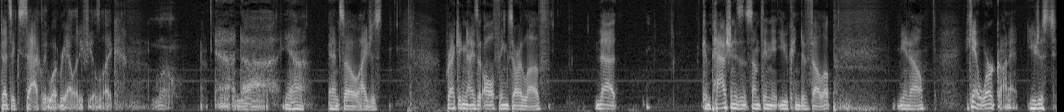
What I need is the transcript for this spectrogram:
that's exactly what reality feels like. Wow. and uh, yeah. And so i just recognize that all things are love that compassion isn't something that you can develop you know? You can't work on it. You just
